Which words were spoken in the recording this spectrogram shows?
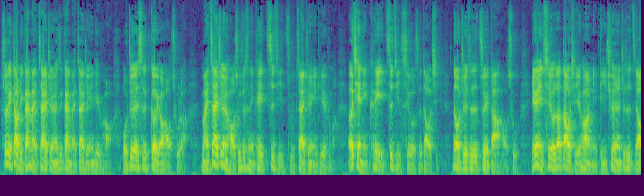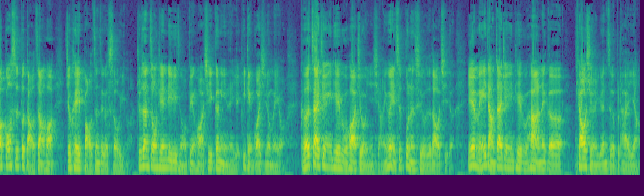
所以到底该买债券还是该买债券 ETF 好？我觉得是各有好处啦。买债券的好处就是你可以自己组债券 ETF 嘛，而且你可以自己持有至到期。那我觉得这是最大的好处，因为你持有到到期的话，你的确呢，就是只要公司不倒账的话，就可以保证这个收益嘛。就算中间利率怎么变化，其实跟你呢也一点关系都没有。可是债券 ETF 的话就有影响，因为你是不能持有这到期的，因为每一档债券 ETF 它的那个挑选原则不太一样。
